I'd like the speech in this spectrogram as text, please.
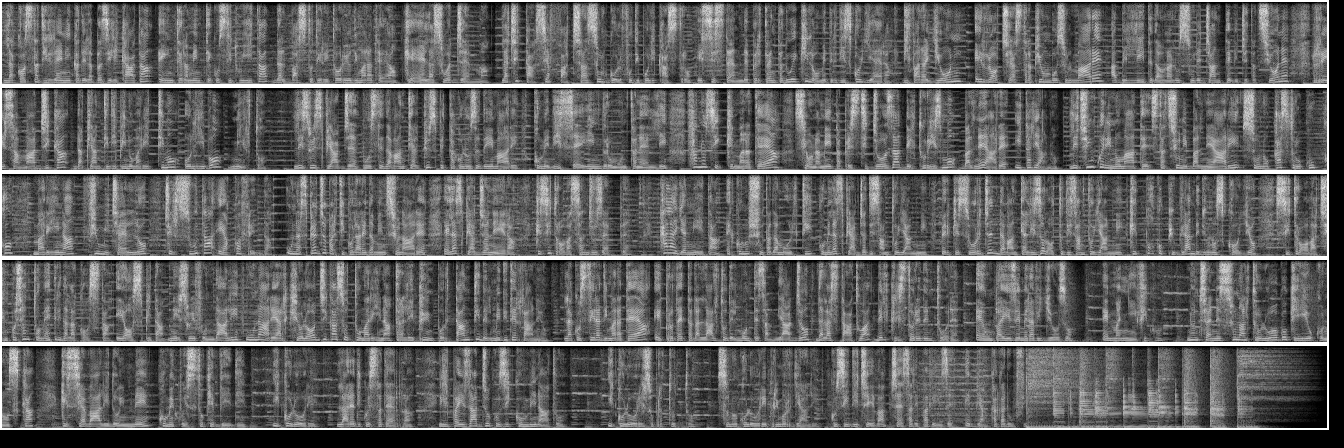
La costa tirrenica della Basilicata è interamente costituita dal vasto territorio di Maratea, che è la sua gemma. La città si affaccia sul golfo di Policastro e si estende per 32 km di scogliera, di faraglioni e rocce a strapiombo sul mare, abbellite da una lussureggiante vegetazione resa magica da pianti di pino marittimo, olivo, mirto. Le sue spiagge, poste davanti al più spettacoloso dei mari, come disse Indro Montanelli, fanno sì che Maratea sia una meta prestigiosa del turismo balneare italiano. Le cinque rinomate stazioni balneari sono Castrocucco, Marina, Fiumicello, Cersuta e Acquafredda. Una spiaggia particolare da menzionare è la spiaggia nera, che si trova a San Giuseppe. Cala Iannita è conosciuta da molti come la spiaggia di Santo Ianni, perché sorge davanti all'isolotto di Santo Ianni, che poco più grande di uno scoglio si trova a 500 metri dalla costa e ospita nei suoi fondali un'area archeologica sottomarina tra le più importanti del Mediterraneo. La costiera di Maratea è protetta dall'alto del Monte San Biagio dalla statua del Cristo Redentore. È un paese meraviglioso, è magnifico. Non c'è nessun altro luogo che io conosca che sia valido in me come questo che vedi. I colori, l'aria di questa terra, il paesaggio così combinato. I colori soprattutto sono colori primordiali, così diceva Cesare Pavese e Bianca Carufi.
